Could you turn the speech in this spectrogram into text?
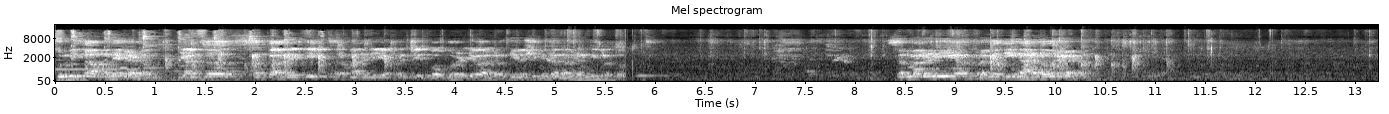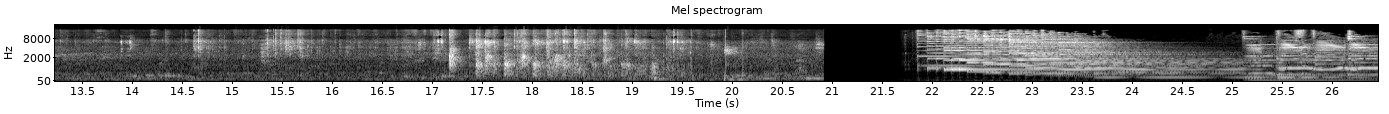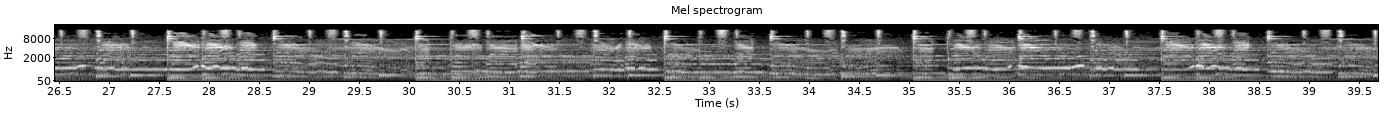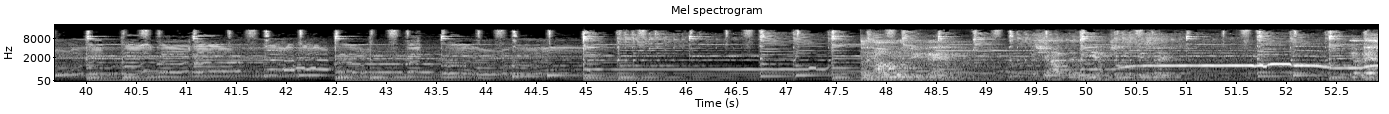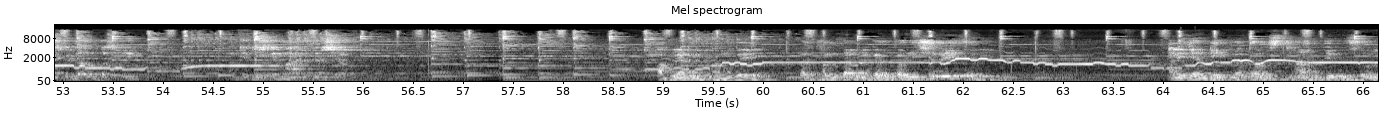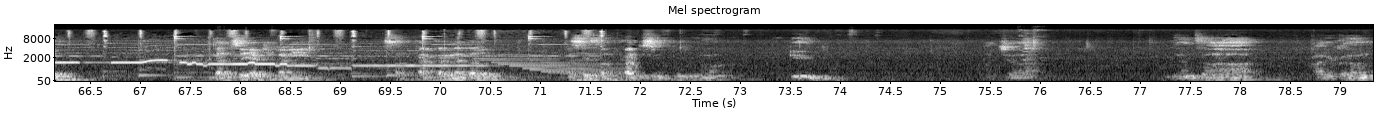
सुनीता मने मॅडम यांचं सत्कार देखील सन्माननीय पंचित भाऊ कोरडीवर करतील अशी मी त्यांना विनंती करतो. सन्माननीय प्रगती नारायणवरे मॅडम असे आदरणीय आमचे मोठे साहेब या व्यासपीठावर उपस्थित आमचे दुसरे मार्गदर्शक. आपल्या नगरामध्ये प्रथमतः नगर परिषदही झाली. आणि ज्यांनी प्रथम स्थान जे घुसवलं त्यांचं या ठिकाणी सत्कार करण्यात आलं. असे सत्कार संपूर्ण टीम आजच्या यांचा हा कार्यक्रम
